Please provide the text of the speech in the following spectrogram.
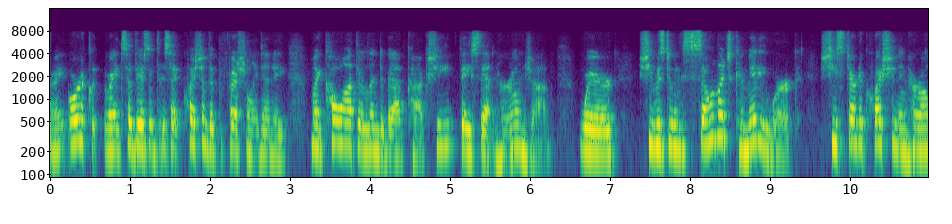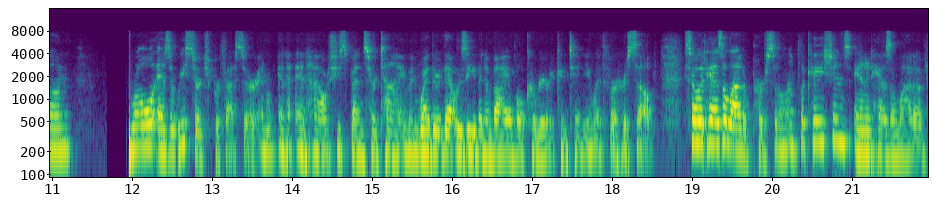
Right. Or, right. So there's a, there's a question of the professional identity. My co author, Linda Babcock, she faced that in her own job where she was doing so much committee work, she started questioning her own role as a research professor and, and, and how she spends her time and whether that was even a viable career to continue with for herself. So it has a lot of personal implications and it has a lot of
